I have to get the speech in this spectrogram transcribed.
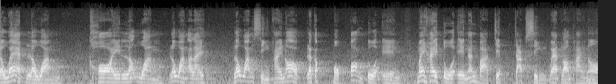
ระแวดระวัง คอยระวัง ระวังอะไร ระวังสิ่งภายนอกแล้วก็ปกป้องตัวเอง ไม่ให้ตัวเองนั้นบาดเจ็บจากสิ่งแวดล้อมภายนอก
